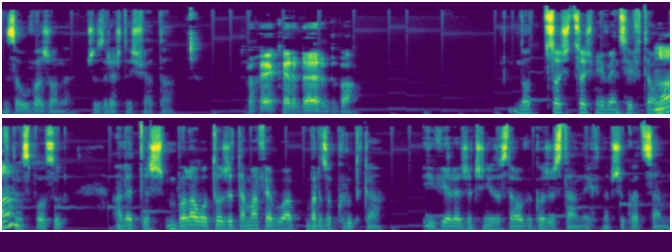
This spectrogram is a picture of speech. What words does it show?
zauważone przez resztę świata. Trochę jak RDR 2. No coś, coś mniej więcej w, tą, No. w ten sposób, ale też bolało to, że ta mafia była bardzo krótka i wiele rzeczy nie zostało wykorzystanych, na przykład sam,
